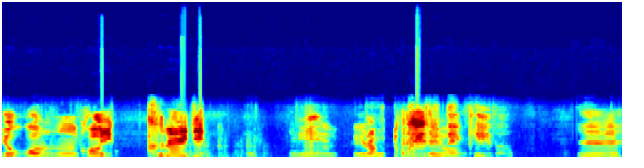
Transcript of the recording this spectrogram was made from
요거는 거의 크레이지 이랑 똑같아요. 키드. 네.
